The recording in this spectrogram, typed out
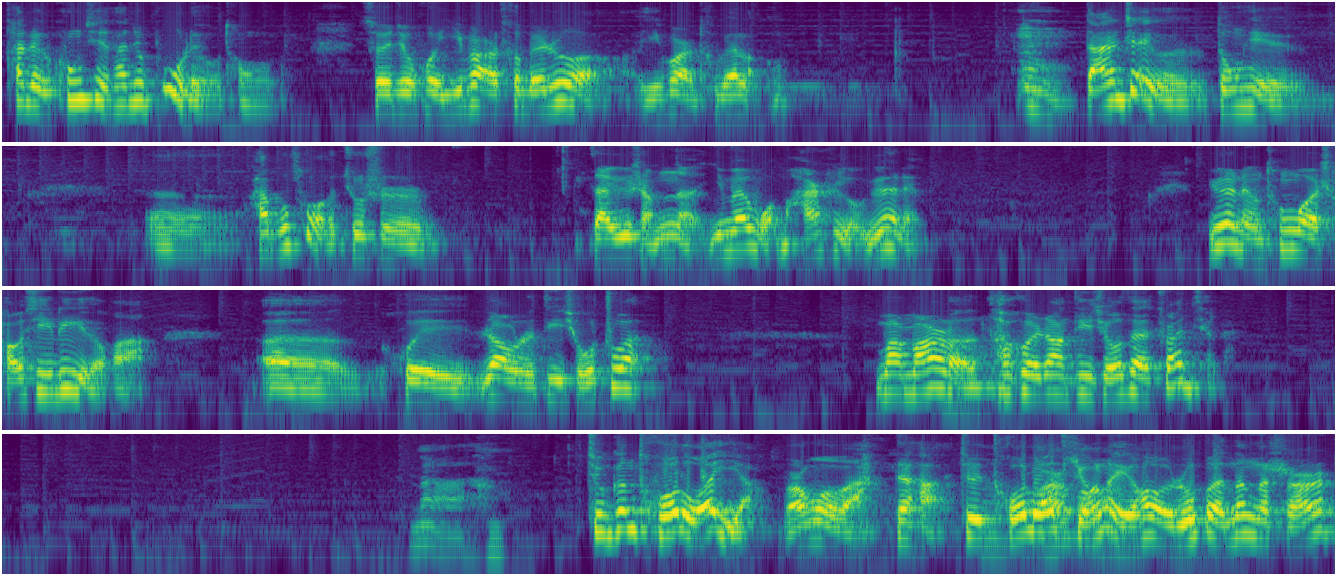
它这个空气它就不流通了，所以就会一半特别热，一半特别冷。嗯，当然这个东西，呃，还不错，就是在于什么呢？因为我们还是有月亮，月亮通过潮汐力的话，呃，会绕着地球转，慢慢的它会让地球再转起来。那 就跟陀螺一样，玩过吧？对吧？这陀螺停了以后，如果弄个绳儿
